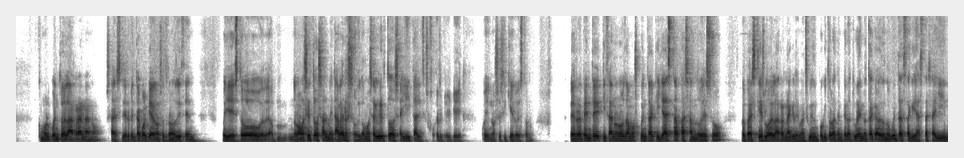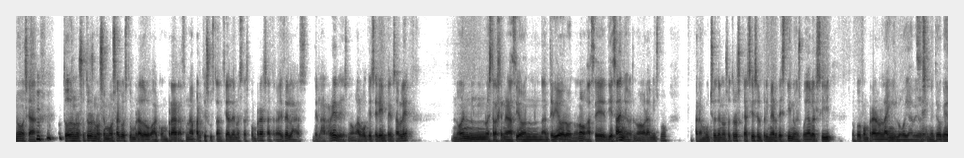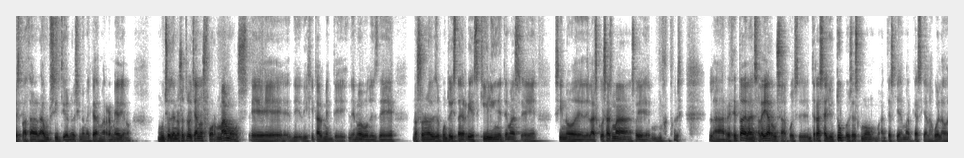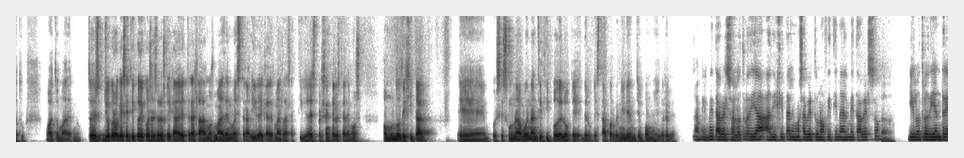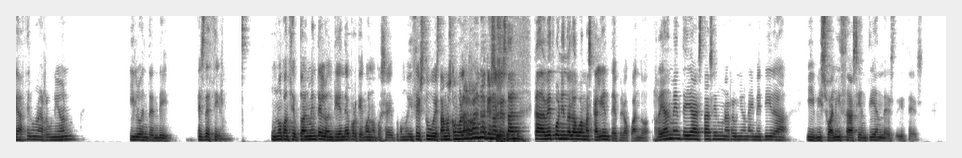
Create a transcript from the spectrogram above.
como el cuento de la rana, ¿no? O sea, si de repente a cualquiera de nosotros nos dicen, oye, esto, nos vamos a ir todos al metaverso y vamos a vivir todos allí y tal. Y dices, joder, que, oye, no sé si quiero esto, ¿no? Pero de repente quizá no nos damos cuenta que ya está pasando eso. Lo que pasa es que es lo de la rana, que les van subiendo un poquito la temperatura y no te acabas dando cuenta hasta que ya estás allí, ¿no? O sea, todos nosotros nos hemos acostumbrado a comprar, a hacer una parte sustancial de nuestras compras a través de las, de las redes, ¿no? Algo que sería impensable no en nuestra generación anterior o no, no, hace 10 años, ¿no? Ahora mismo para muchos de nosotros casi es el primer destino. Es voy a ver si lo puedo comprar online y luego ya veo si me tengo que desplazar a un sitio, ¿no? si no me queda más remedio. ¿no? Muchos de nosotros ya nos formamos eh, digitalmente, de nuevo, desde, no solo desde el punto de vista de reskilling, de temas, eh, sino de, las cosas más, oye, pues, la receta de la ensalada rusa, pues entras a YouTube, pues es como antes que llamar casi a la abuela o a tu, o a tu madre. ¿no? Entonces, yo creo que ese tipo de cosas en los que cada vez trasladamos más de nuestra vida y cada vez más las actividades presenciales que hacemos a un mundo digital, eh, pues es un buen anticipo de lo, que, de lo que está por venir en un tiempo muy breve. A mí el metaverso, el otro día a Digital hemos abierto una oficina del metaverso ah. y el otro día entré a hacer una reunión y lo entendí. Es decir, uno conceptualmente lo entiende porque, bueno, pues eh, como dices tú, estamos como la rana que nos están cada vez poniendo el agua más caliente, pero cuando realmente ya estás en una reunión ahí metida y visualizas y entiendes, dices,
